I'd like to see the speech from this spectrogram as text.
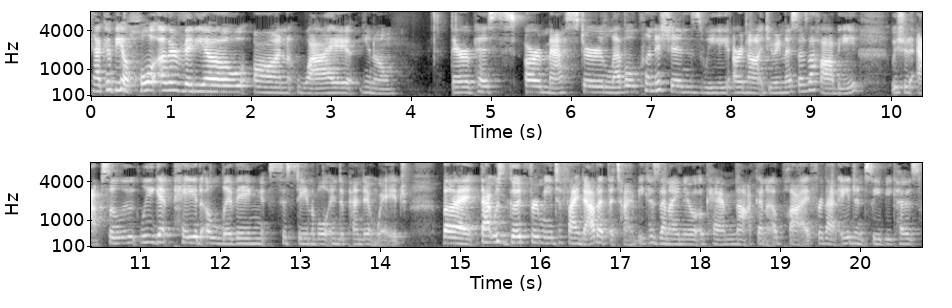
that could be a whole other video on why, you know, therapists are master level clinicians. We are not doing this as a hobby. We should absolutely get paid a living, sustainable, independent wage. But that was good for me to find out at the time because then I knew, okay, I'm not going to apply for that agency because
